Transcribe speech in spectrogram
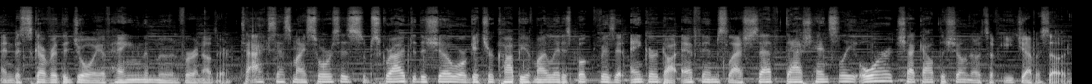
and discover the joy of hanging the moon for another. To access my sources, subscribe to the show, or get your copy of my latest book, visit anchor.fm slash Seth Hensley, or check out the show notes of each episode.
